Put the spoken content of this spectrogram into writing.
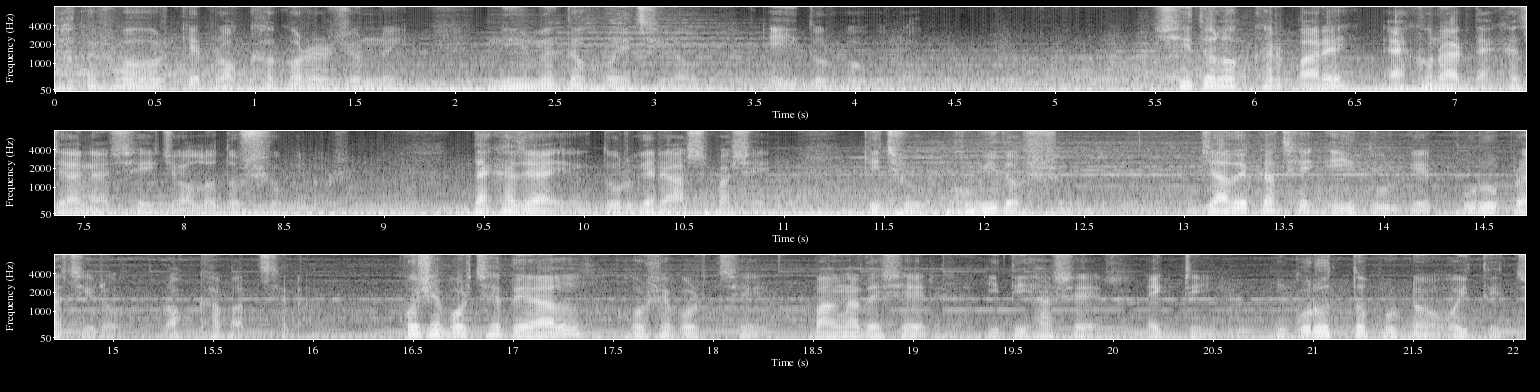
ঢাকা শহরকে রক্ষা করার জন্যই নির্মিত হয়েছিল এই দুর্গগুলো। শীতলক্ষার পারে এখন আর দেখা যায় না সেই জলদস্যুগুলোর। দেখা যায় দুর্গের আশপাশে কিছু ভূমিদস্যু, যাদের কাছে এই দুর্গের পুরো প্রাচীরও রক্ষা পাচ্ছে না। খসে পড়ছে দেয়াল, খসে পড়ছে বাংলাদেশের ইতিহাসের একটি গুরুত্বপূর্ণ ঐতিহ্য।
